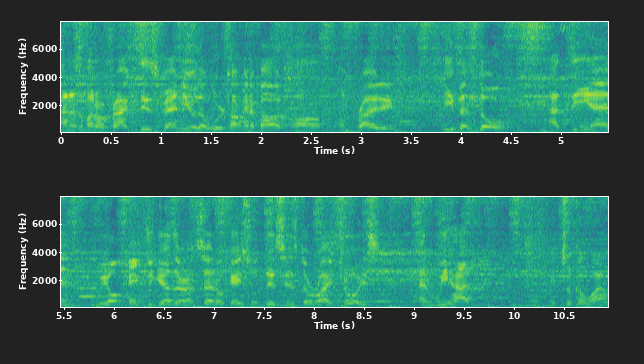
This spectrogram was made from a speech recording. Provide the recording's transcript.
And as a matter of fact, this venue that we're talking about uh, on Friday, even though at the end we all came together and said, okay, so this is the right choice, and we had, It took a while.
